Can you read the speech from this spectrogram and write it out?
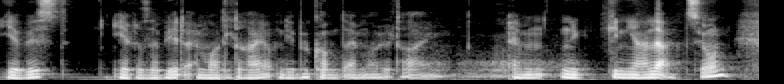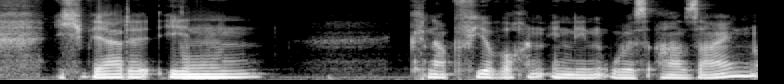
ihr wisst, ihr reserviert ein Model 3 und ihr bekommt ein Model 3. Ähm, eine geniale Aktion. Ich werde in knapp vier Wochen in den USA sein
